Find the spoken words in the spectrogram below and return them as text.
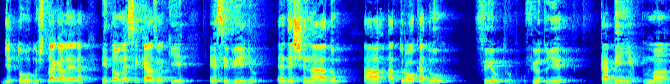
de todos, tá galera? Então nesse caso aqui, esse vídeo é destinado à, à troca do filtro, o filtro de cabine MAN,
